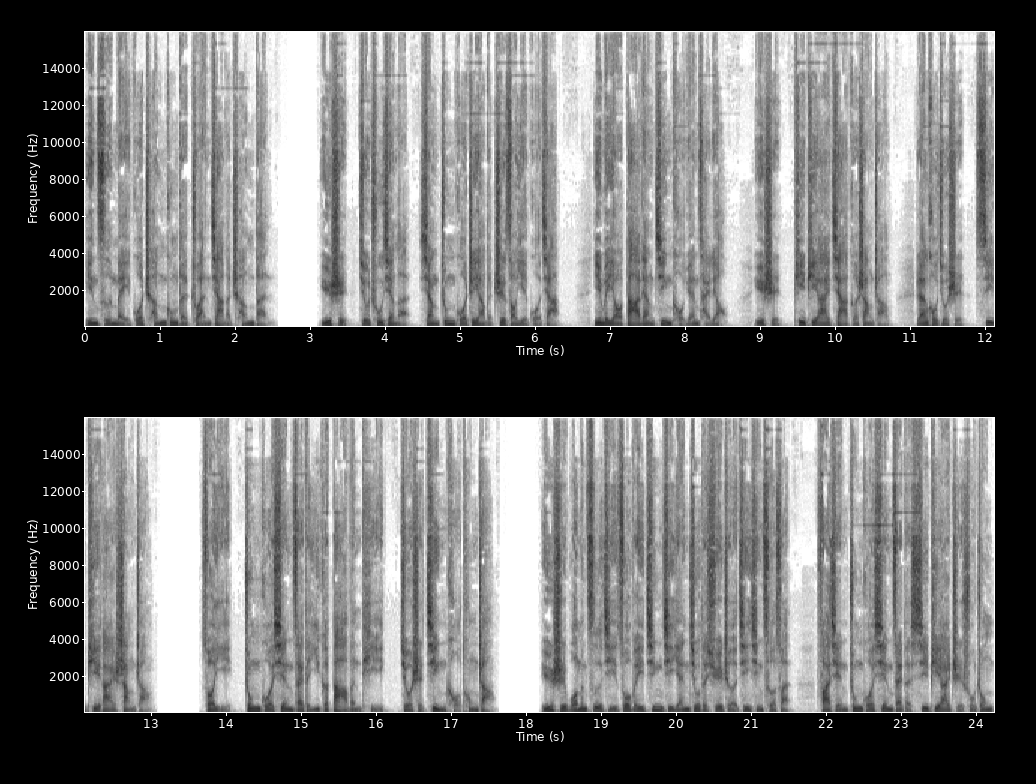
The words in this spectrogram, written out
因此，美国成功的转嫁了成本，于是就出现了像中国这样的制造业国家。因为要大量进口原材料，于是 PPI 价格上涨，然后就是 CPI 上涨。所以，中国现在的一个大问题就是进口通胀。于是，我们自己作为经济研究的学者进行测算，发现中国现在的 CPI 指数中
